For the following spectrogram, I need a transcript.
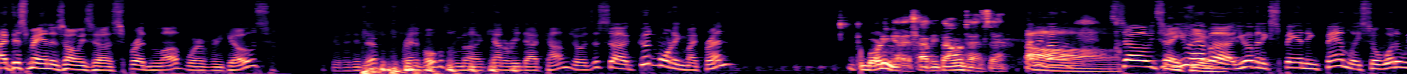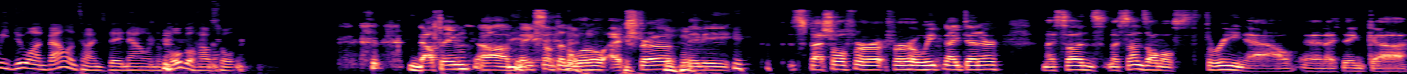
All right, this man is always uh, spreading love wherever he goes. See what I did there? Brandon Vogel from uh, CounterRead.com joins us. Uh, good morning, my friend. Good morning, guys. Happy Valentine's Day. Happy Valen- so, so thank you have a you have an expanding family. So, what do we do on Valentine's Day now in the Vogel household? Nothing. Uh, make something a little extra, maybe special for for a weeknight dinner. My son's my son's almost three now, and I think uh,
